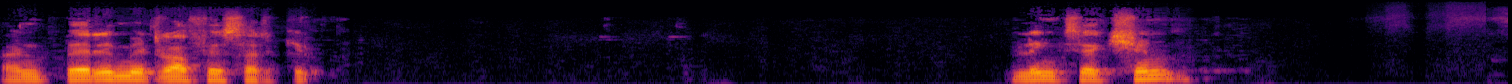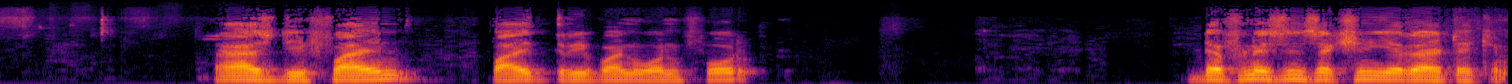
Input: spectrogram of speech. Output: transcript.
and perimeter of a circle. Link section as defined pi 3.14 definition section here I taken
